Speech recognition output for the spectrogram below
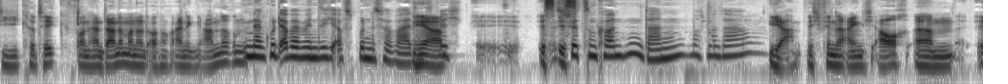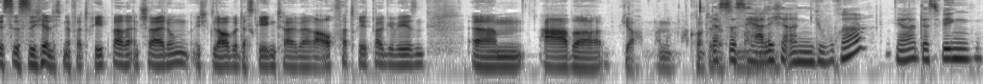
die Kritik von Herrn Dannemann und auch noch einigen anderen. Na gut, aber wenn sie sich aufs Bundesverwaltungsgericht ja, es schützen ist, konnten, dann muss man sagen. Ja, ich finde eigentlich auch, ähm, es ist sicherlich eine vertretbare Entscheidung. Ich glaube, das Gegenteil wäre auch vertretbar gewesen. Ähm, aber ja, man konnte das. Das ist das Herrliche an Jura. Ja, deswegen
